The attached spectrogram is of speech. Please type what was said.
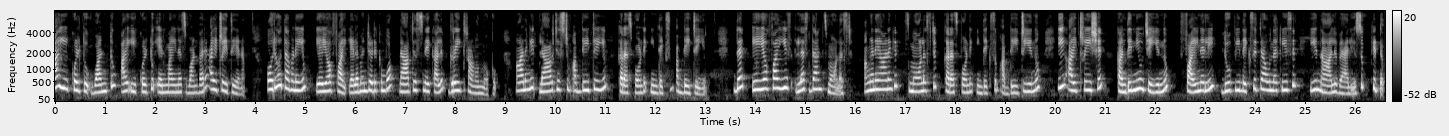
I equal to one to I equal to n minus one വരെ ഐട്രേറ്റ് ചെയ്യണം. ഓരോ തവണയും എ ഓഫ് ഐ എലമെന്റ് എടുക്കുമ്പോൾ ലാർജസ്റ്റിനേക്കാളും ഗ്രേറ്റർ ആണോ എന്ന് നോക്കും. ആണെങ്കിൽ ലാർജസ്റ്റും അപ്ഡേറ്റ് ചെയ്യും കറസ്പോണ്ടിങ് ഇൻഡെക്സും അപ്ഡേറ്റ് ചെയ്യും. Then a of i is less than smallest അങ്ങനെയാണെങ്കിൽ സ്മോളസ്റ്റും കറസ്പോണ്ടിങ് ഇൻഡെക്സും അപ്ഡേറ്റ് ചെയ്യുന്നു. ഈ ഐട്രേഷൻ കണ്ടിന്യൂ ചെയ്യുന്നു. ഫൈനലി ലൂപ്പിൽ നിന്ന് എക്സിറ്റ് ആവുന്ന കേസിൽ ഈ നാല് വാല്യൂസും കിട്ടും.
